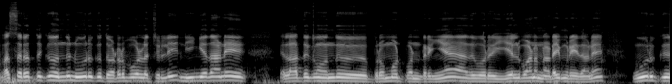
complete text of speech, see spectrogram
அவசரத்துக்கு வந்து நூறுக்கு தொடர்பு கொள்ள சொல்லி நீங்கள் தானே எல்லாத்துக்கும் வந்து ப்ரொமோட் பண்ணுறீங்க அது ஒரு இயல்பான நடைமுறை தானே. நூறுக்கு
